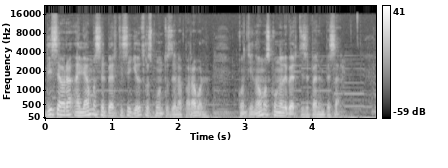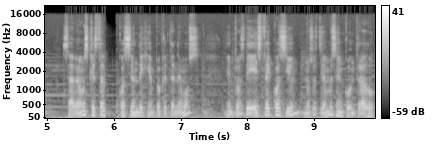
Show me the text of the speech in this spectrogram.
Dice ahora, hallamos el vértice y otros puntos de la parábola. Continuamos con el vértice para empezar. Sabemos que esta ecuación de ejemplo que tenemos. Entonces, de esta ecuación, nosotros ya hemos encontrado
